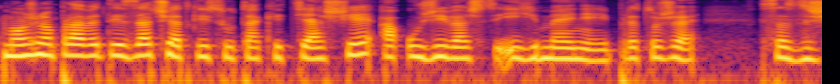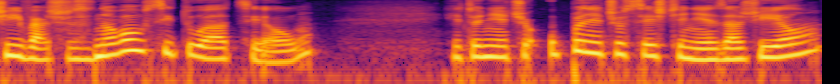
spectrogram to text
Možno práve tie začiatky sú také ťažšie a užívaš si ich menej, pretože sa zžívaš s novou situáciou, je to niečo úplne, čo si ešte nezažil,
